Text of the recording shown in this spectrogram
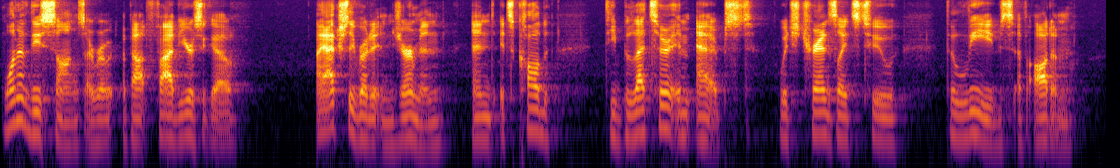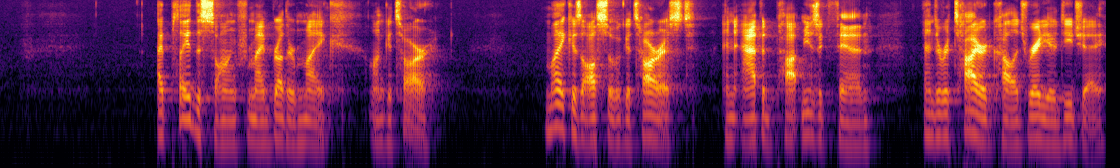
One of these songs I wrote about five years ago. I actually wrote it in German, and it's called Die Blätter im Herbst, which translates to The Leaves of Autumn. I played the song for my brother Mike on guitar. Mike is also a guitarist, an avid pop music fan, and a retired college radio DJ.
